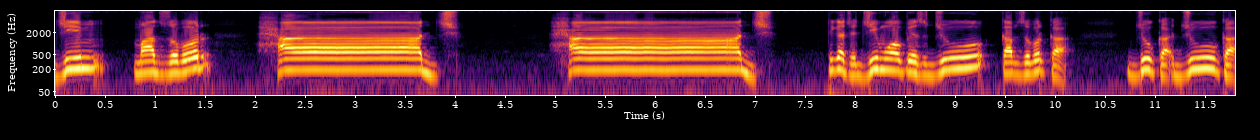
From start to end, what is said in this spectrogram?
জিম, মাদ জবর, হাজ হাজ। ঠিক আছে, জিম ওয়াপেস জু, কাপ জবর, কা। জু কা জু কা।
